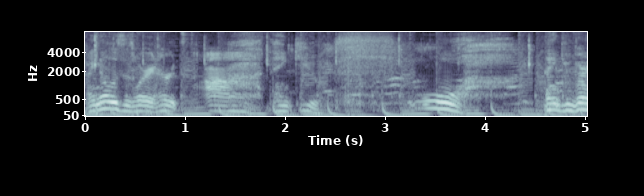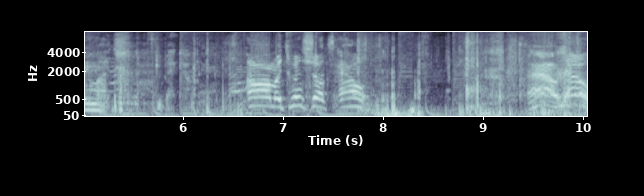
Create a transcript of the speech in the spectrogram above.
My nose is where it hurts. Ah, thank you. Ooh, thank you very much. Let's get back out there. Oh, my twin shock's out. Ow, no,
